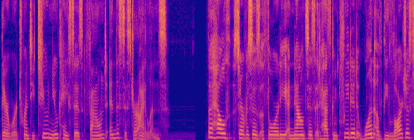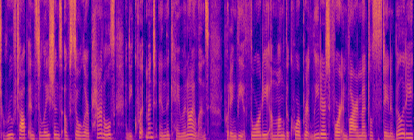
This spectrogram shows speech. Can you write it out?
There were 22 new cases found in the sister islands. The Health Services Authority announces it has completed one of the largest rooftop installations of solar panels and equipment in the Cayman Islands, putting the authority among the corporate leaders for environmental sustainability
